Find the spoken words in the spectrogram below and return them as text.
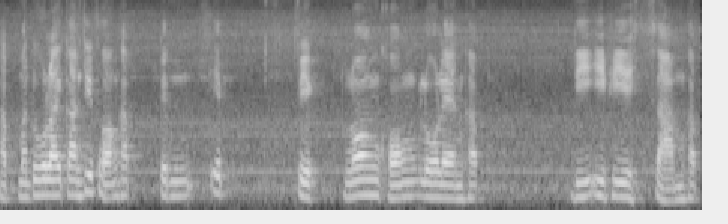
ครับมาดูรายการที่สองครับ เป็นเอฟเฟกลองของโรแลนด์ครับ DEP สามครับ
